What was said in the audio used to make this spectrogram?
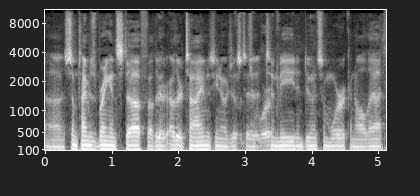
uh, sometimes bringing stuff. Other other times, you know, just Doing to, to meet and doing some work and all that.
